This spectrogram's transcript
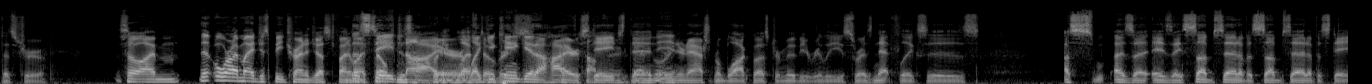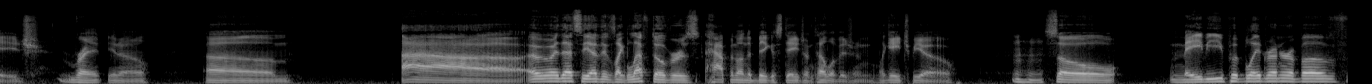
That's true. So I'm, or I might just be trying to justify to the myself stage is not putting higher. Like you Leftovers can't get a at the higher top of stage than an category. international blockbuster movie release, whereas Netflix is a as a is a subset of a subset of a stage. right. You know, um, ah, oh, that's the other. It's like leftovers happen on the biggest stage on television, like HBO. Mm-hmm. So maybe you put Blade Runner above.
